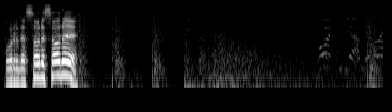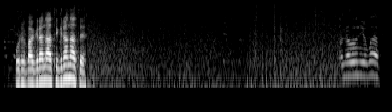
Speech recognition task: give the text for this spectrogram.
Kurde, sorry, sorry! Kurwa, granaty, granaty! On your left.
